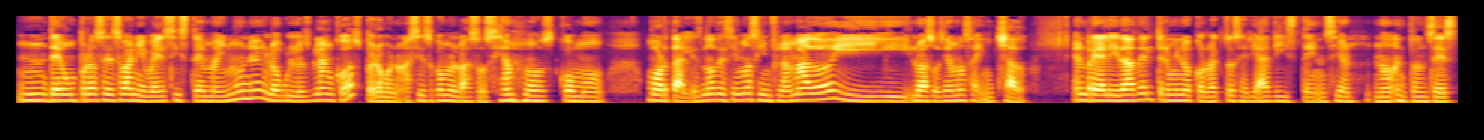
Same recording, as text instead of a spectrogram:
mm, de un proceso a nivel sistema inmune, glóbulos blancos, pero bueno, así es como lo asociamos como mortales, ¿no? Decimos inflamado y lo asociamos a hinchado. En realidad el término correcto sería distensión, ¿no? Entonces,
